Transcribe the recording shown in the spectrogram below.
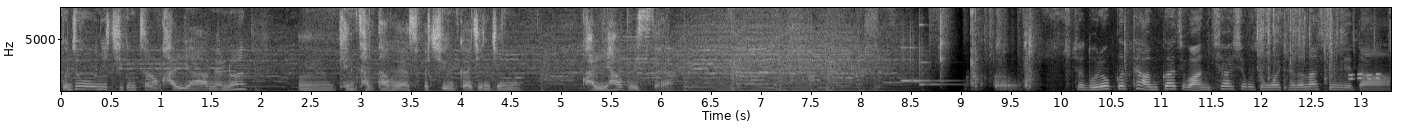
꾸준히 지금처럼 관리하면은 음, 괜찮다고 해서 지금까지 이제는 관리하고 있어요. 진짜 노력 끝에 암까지 완치하시고 정말 대단하십니다. 아,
